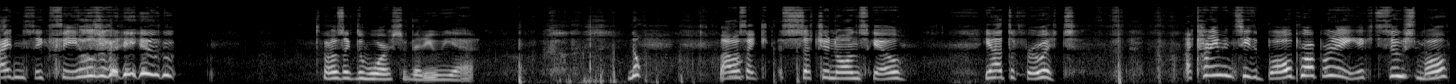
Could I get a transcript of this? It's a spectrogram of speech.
Hide and seek fails video. That was like the worst video yet. Nope. That was like such a non-skill. You had to throw it. I can't even see the ball properly. It's so small.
